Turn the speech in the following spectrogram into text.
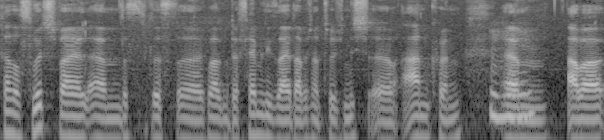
krasser Switch, weil ähm, das, das äh, quasi mit der Family-Seite habe ich natürlich nicht äh, ahnen können. Ähm, aber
